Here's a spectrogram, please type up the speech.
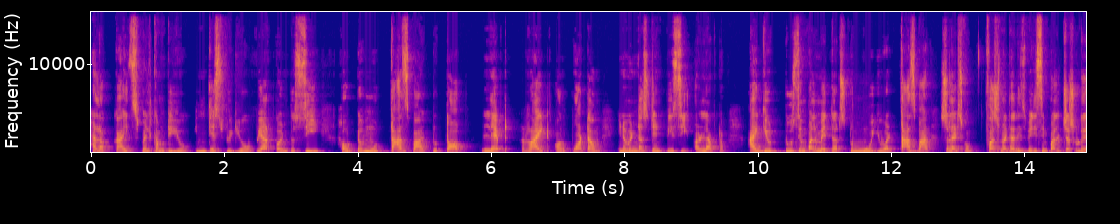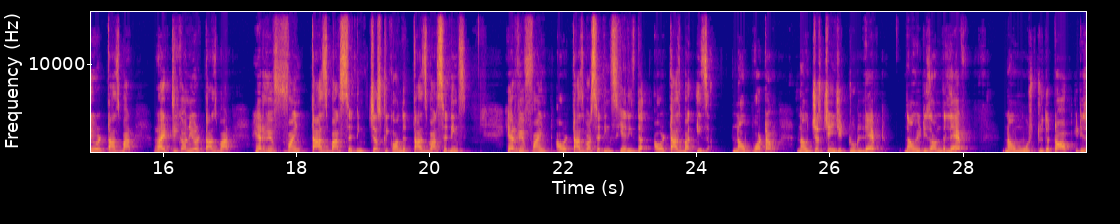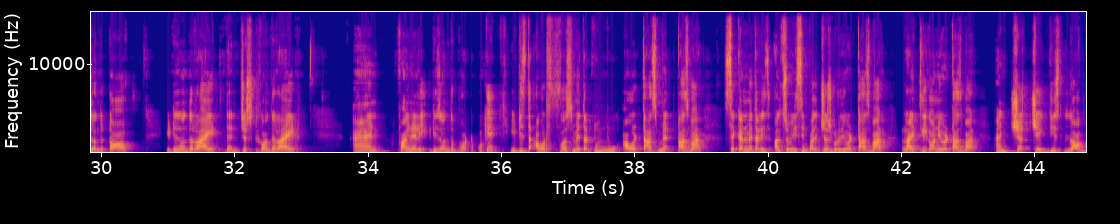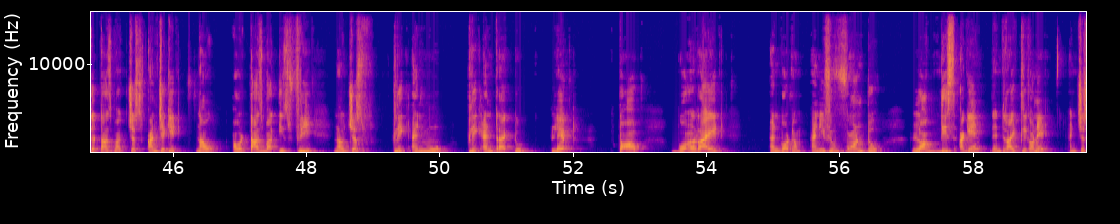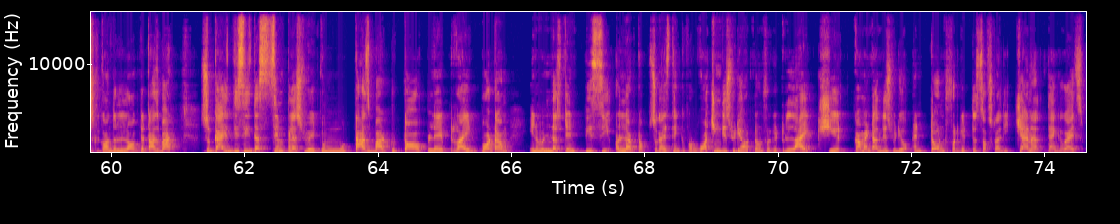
Hello guys, welcome to you. In this video, we are going to see how to move taskbar to top, left, right or bottom in a Windows 10 PC or laptop. I give two simple methods to move your taskbar. So let's go. First method is very simple. Just go to your taskbar, right click on your taskbar. Here we find taskbar settings. Just click on the taskbar settings. Here we find our taskbar settings. Here is the our taskbar is now bottom. Now just change it to left. Now it is on the left now moves to the top. It is on the top. It is on the right. Then just click on the right. And finally it is on the bottom. Okay? It is the our first method to move our task taskbar second method is also very simple. Just go to your taskbar right click on your taskbar and just check this. Lock the taskbar just uncheck it. Now our taskbar is free. Now just click and move. Click and drag to left top right and bottom. And if you want to lock this again then right click on it and just click on the lock the taskbar. So guys this is the simplest way to move taskbar to top left right bottom in windows 10 pc or laptop. So guys thank you for watching this video. Don't forget to like share comment on this video and don't forget to subscribe the channel. Thank you guys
